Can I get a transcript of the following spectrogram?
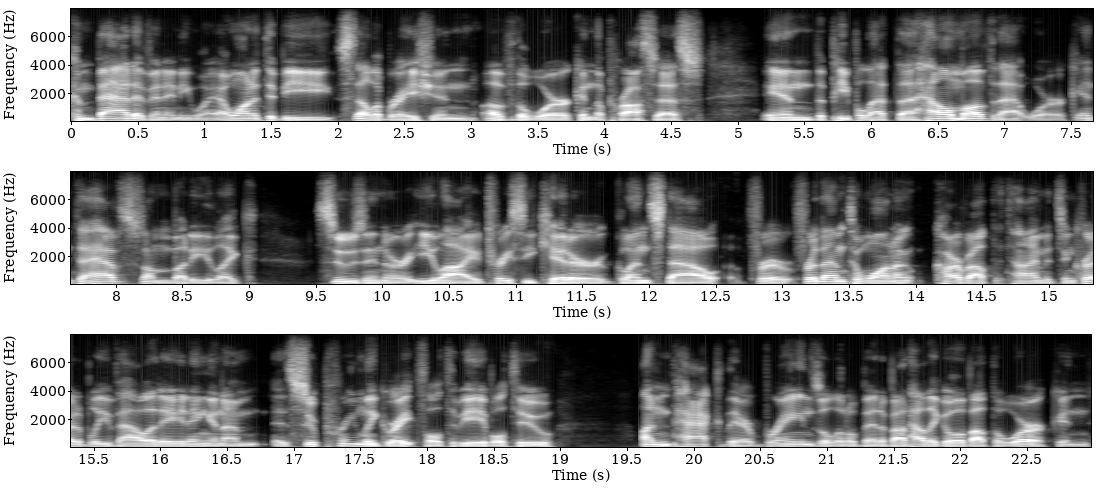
combative in any way. I want it to be celebration of the work and the process and the people at the helm of that work. And to have somebody like Susan or Eli, Tracy Kidder, Glenn Stout, for, for them to want to carve out the time, it's incredibly validating. And I'm uh, supremely grateful to be able to unpack their brains a little bit about how they go about the work. And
